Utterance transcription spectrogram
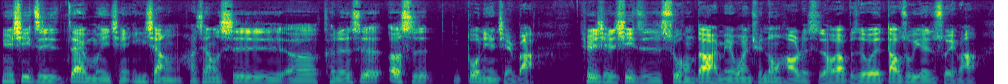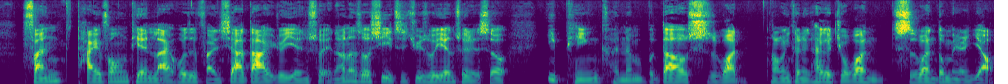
因为戏子在我们以前印象好像是呃，可能是二十多年前吧，就以前汐止疏洪道还没完全弄好的时候，它不是会到处淹水吗？凡台风天来，或者凡下大雨就淹水。然后那时候汐止据说淹水的时候，一瓶可能不到十万，然后你可能开个九万、十万都没人要。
